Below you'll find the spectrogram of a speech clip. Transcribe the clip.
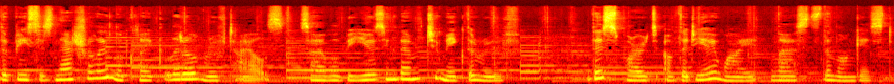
The pieces naturally look like little roof tiles, so I will be using them to make the roof. This part of the DIY lasts the longest.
